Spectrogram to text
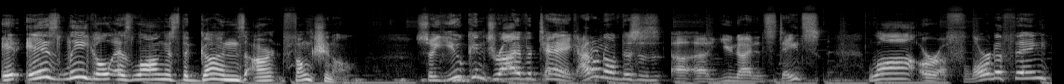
It is legal as long as the guns aren't functional. So you can drive a tank. I don't know if this is a, a United States law or a Florida thing.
